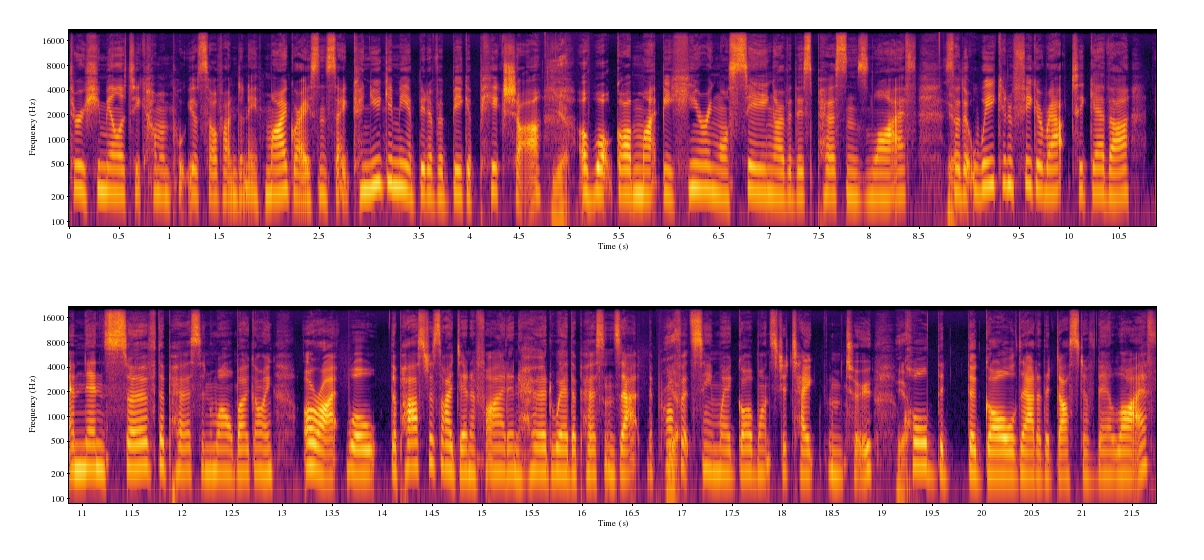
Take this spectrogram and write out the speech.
through humility, come and put yourself underneath my grace and say, Can you give me a bit of a bigger picture of what God might be hearing or seeing over this person's life so that we can figure out together and then serve the person well by going, All right, well, the pastor's identified and heard where the person's at. The prophet's seen where God wants to take them to, called the, the gold out of the dust of their life.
